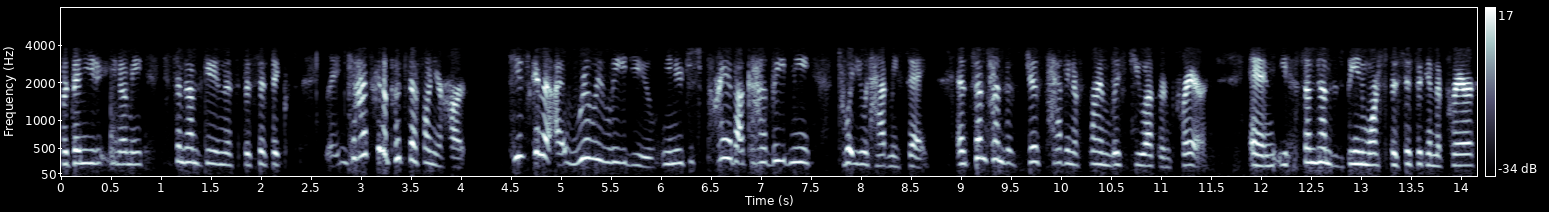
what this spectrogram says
but then you you know what I mean. Sometimes getting the specifics, God's going to put stuff on your heart. He's going to really lead you. You know, just pray about God, lead me to what you would have me say. And sometimes it's just having a friend lift you up in prayer. And you know, sometimes it's being more specific in the prayer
